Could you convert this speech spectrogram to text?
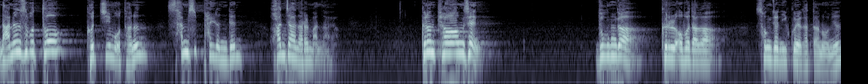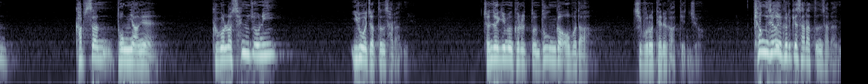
나면서부터 걷지 못하는 38년 된 환자 하나를 만나요. 그는 평생 누군가 그를 업어다가 성전 입구에 갖다 놓으면 값싼 동양에 그걸로 생존이 이루어졌던 사람이에요. 전적이면 그를 또 누군가 업어다 집으로 데려갔겠죠. 평생을 그렇게 살았던 사람이.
